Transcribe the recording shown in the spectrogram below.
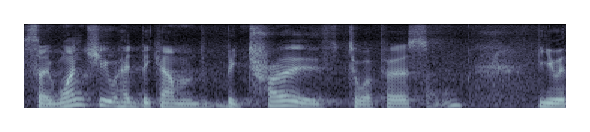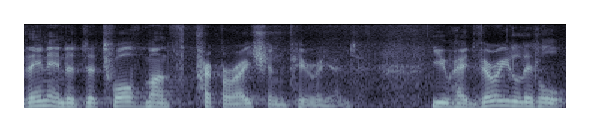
So once you had become betrothed to a person, you were then entered a 12 month preparation period. You had very little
